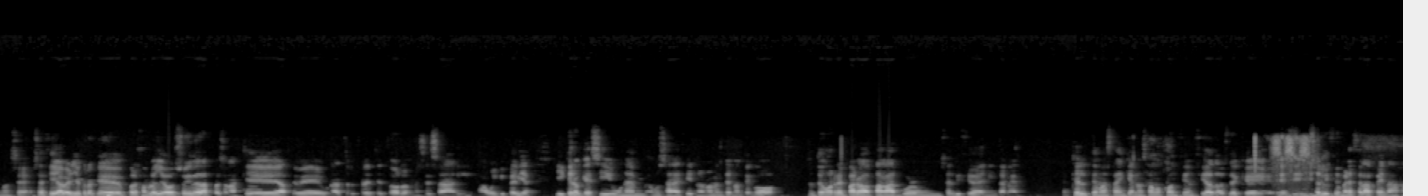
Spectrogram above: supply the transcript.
no sé, es decir, a ver, yo creo que, por ejemplo, yo soy de las personas que hace una transferencia todos los meses al- a Wikipedia y creo que si una, em- o sea, es decir, normalmente no tengo, no tengo reparo a pagar por un servicio en internet. Es que el tema está en que no estamos concienciados de que Sí, sí, si sí, un yo- servicio merece la pena,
